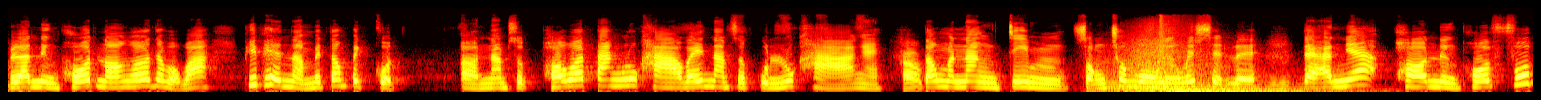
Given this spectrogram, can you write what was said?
เวลาหนึ่งโพสต์น้องก็จะบอกว่าพี่เพนน่ะไม่ต้องไปกดเอ่อ นามสกุลเพราะว่าตั้งลูกค้าไว้นามสกุลลูกค้าไง ครับต้องมานั่งจิ้มสองอืมชั่วโมงยังไม่เสร็จเลยแต่อันเนี้ยพอหนึ่งโพสต์ฟุบ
